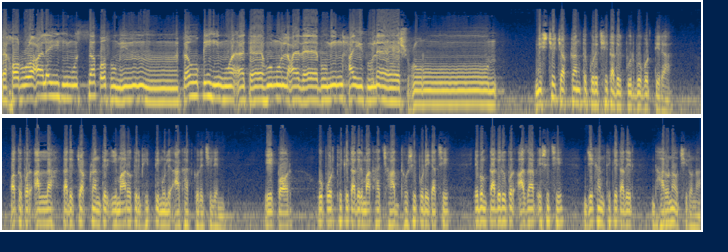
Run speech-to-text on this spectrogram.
فخر عليهم السقف من فوقهم وأتاهم العذاب من حيث لا يشعرون নিশ্চয় চক্রান্ত করেছে তাদের পূর্ববর্তীরা অতপর আল্লাহ তাদের চক্রান্তের ইমারতের ভিত্তিমূলে আঘাত করেছিলেন এরপর উপর থেকে তাদের মাথা ছাদ ধসে পড়ে গেছে এবং তাদের উপর আজাব এসেছে যেখান থেকে তাদের ধারণাও ছিল না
